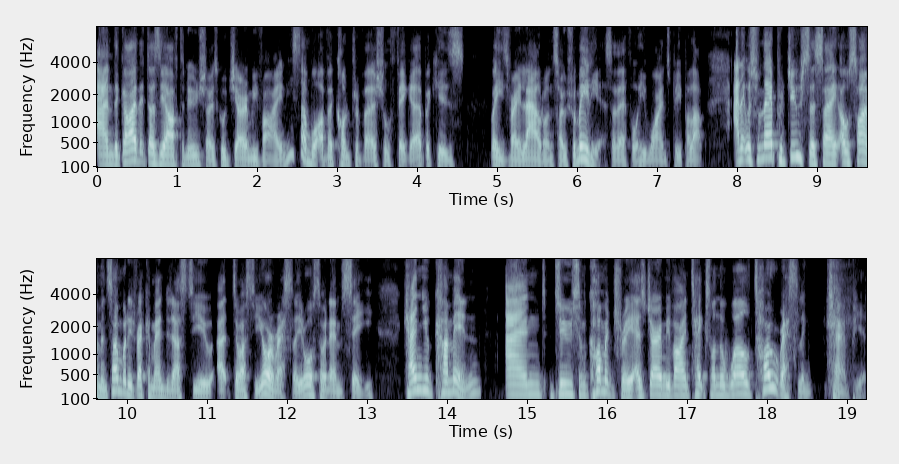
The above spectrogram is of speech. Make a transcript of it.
And the guy that does the afternoon show is called Jeremy Vine. He's somewhat of a controversial figure because well, he's very loud on social media, so therefore he winds people up. And it was from their producer saying, "Oh, Simon, somebody's recommended us to you uh, to us. You're a wrestler. You're also an MC. Can you come in and do some commentary as Jeremy Vine takes on the world toe wrestling champion?"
